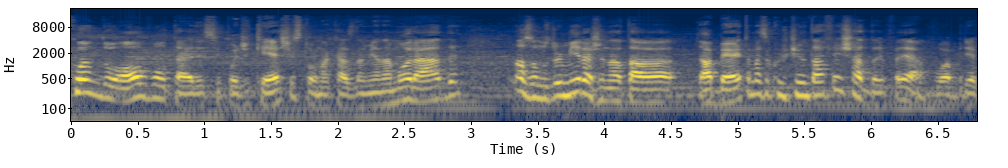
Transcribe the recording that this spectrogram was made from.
quando, ao voltar desse podcast, estou na casa da minha namorada. Nós vamos dormir, a janela tava aberta, mas a cortina tava fechada. Eu falei, ah, vou abrir a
